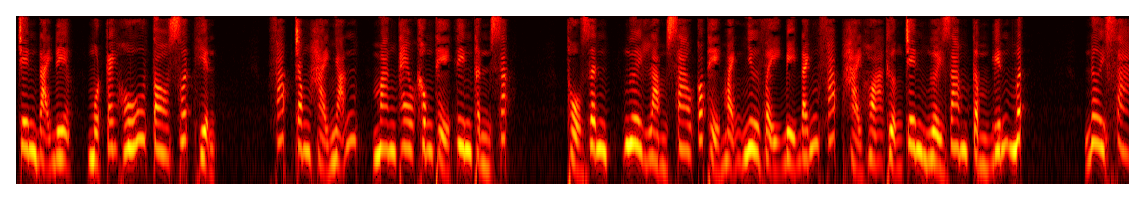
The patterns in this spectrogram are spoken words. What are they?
Trên đại địa, một cái hố to xuất hiện. Pháp trong hải nhãn, mang theo không thể tin thần sắc. Thổ dân, ngươi làm sao có thể mạnh như vậy bị đánh Pháp Hải Hòa Thượng trên người giam cầm biến mất. Nơi xa.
